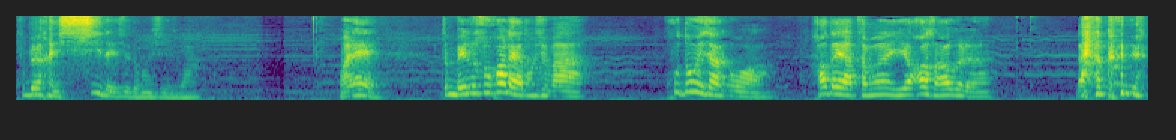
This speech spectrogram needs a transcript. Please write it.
特别很细的一些东西是吧？完嘞，这没人说话了呀，同学们，互动一下跟我。好的呀，咱们也有二十二个人，来快点。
